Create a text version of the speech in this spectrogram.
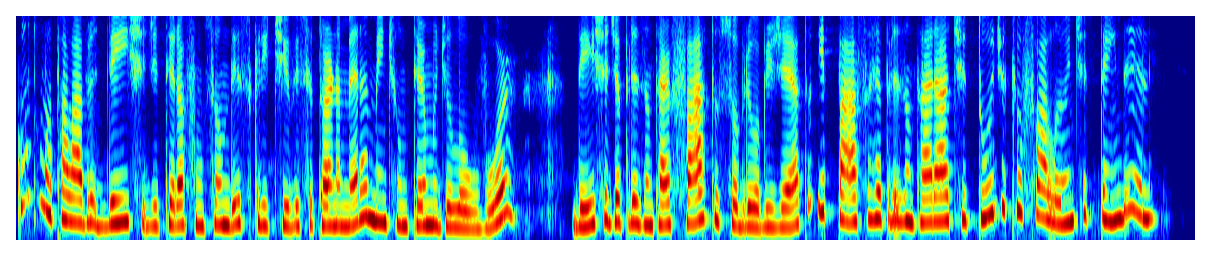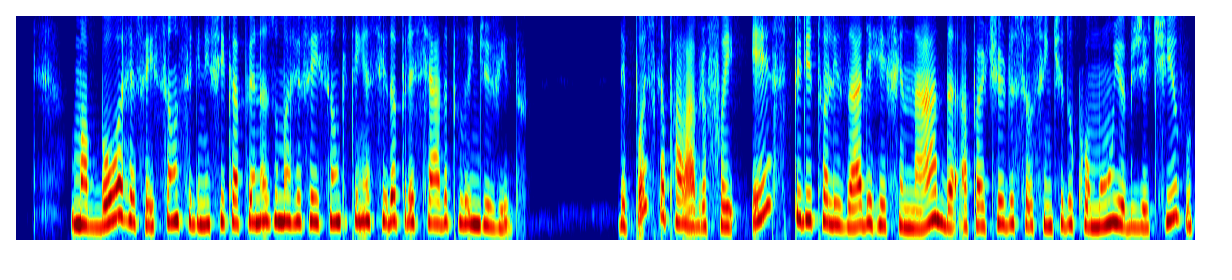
Quando uma palavra deixa de ter a função descritiva e se torna meramente um termo de louvor, deixa de apresentar fatos sobre o objeto e passa a representar a atitude que o falante tem dele. Uma boa refeição significa apenas uma refeição que tenha sido apreciada pelo indivíduo. Depois que a palavra foi espiritualizada e refinada a partir do seu sentido comum e objetivo,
